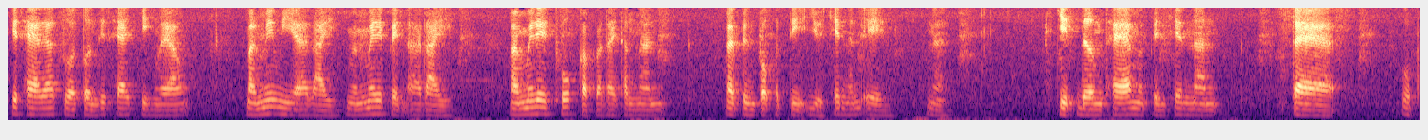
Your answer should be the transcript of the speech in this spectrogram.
ที่แท้แล้วตัวตนที่แท้จริงแล้ว มันไม่มีอะไร มันไม่ได้เป็นอะไร มันไม่ได้ทุกข์กับอะไรทั้งนั้น มันเป็นปกติอยู่เช่นนั้นเองนะจิตเดิมแท้มันเป็นเช่นนั้น แต่ อุป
